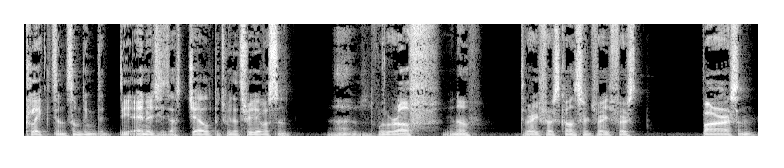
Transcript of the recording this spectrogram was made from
clicked and something that the energy just gelled between the three of us, and uh, we were off. You know, the very first concert, very first bars, and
